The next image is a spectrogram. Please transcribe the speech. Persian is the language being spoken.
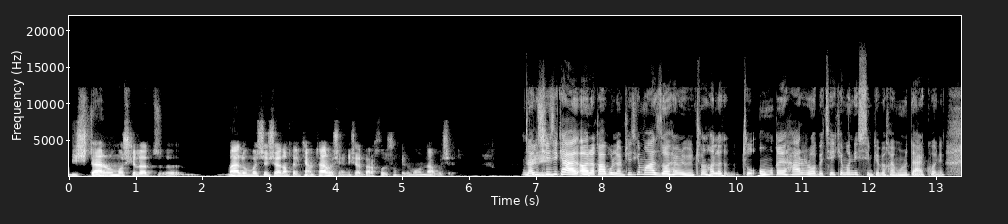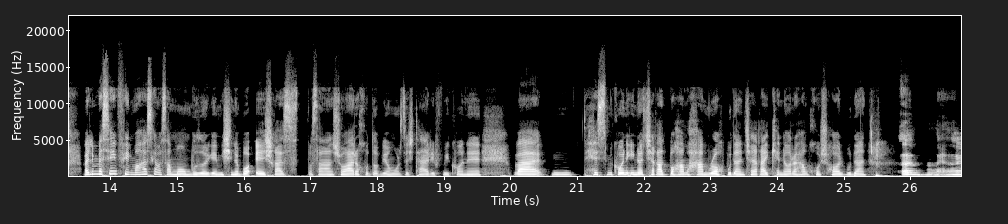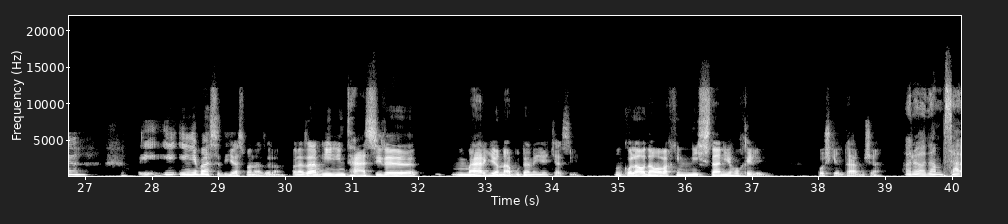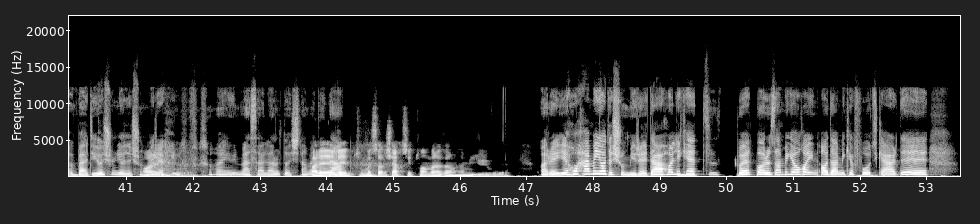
بیشتر اون مشکلات معلوم باشه. شاید هم خیلی کمتر باشه. یعنی شاید برای خودشون خیلی مهم نباشه. ولی چیزی که آره قبولم. چیزی که ما از ظاهر می‌بینیم چون حالا تو عمق هر رابطه‌ای که ما نیستیم که بخوایم اون رو درک کنیم. ولی مثل این فیلم ها هست که مثلا مام بزرگه میشینه با عشق از مثلا شوهر خدا بیامرزش تعریف می‌کنه و حس می‌کنه اینا چقدر با هم همراه بودن چقدر کنار هم خوشحال بودن. این یه بحث دیگه است به نظرم. به نظرم این این تاثیر مرگ یا نبودن یه کسی. اون کلا آدما وقتی نیستن یهو خیلی تر میشن. آره آدم بدیاشون یادشون آره میره. من این مسئله رو داشتم و آره تو مثال شخصی تو هم به نظرم همینجوری بوده. آره یهو همه یادشون میره. در حالی که باید بارزن بگه آقا این آدمی که فوت کرده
